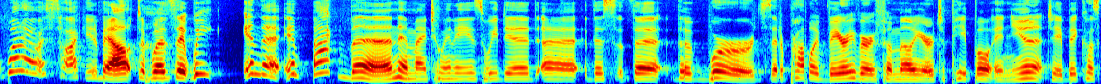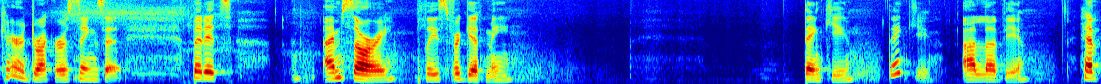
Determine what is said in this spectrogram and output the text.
what I was talking about was that we the in, back then in my 20s we did uh, this the the words that are probably very very familiar to people in unity because Karen Drucker sings it. But it's I'm sorry please forgive me. Thank you. Thank you. I love you. Have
